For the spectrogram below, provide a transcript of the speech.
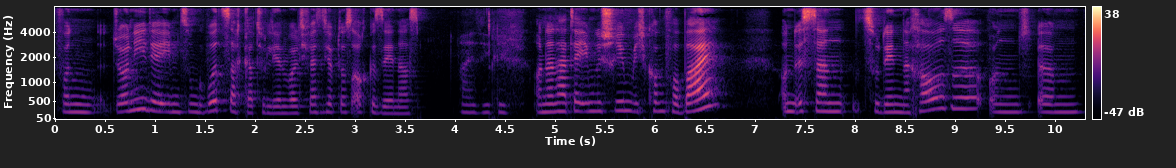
von Johnny, der ihm zum Geburtstag gratulieren wollte. Ich weiß nicht, ob du das auch gesehen hast. Weiß ich nicht. Und dann hat er ihm geschrieben, ich komme vorbei und ist dann zu denen nach Hause und ähm,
